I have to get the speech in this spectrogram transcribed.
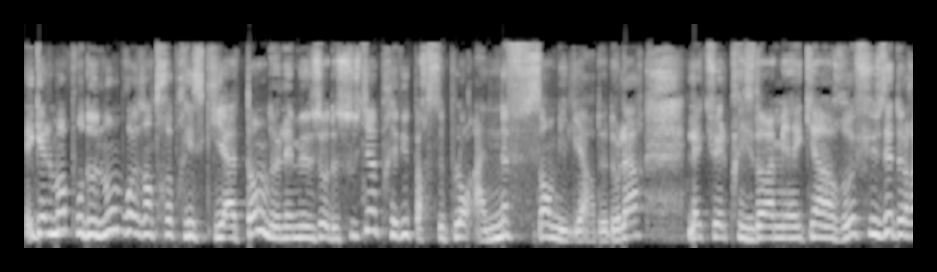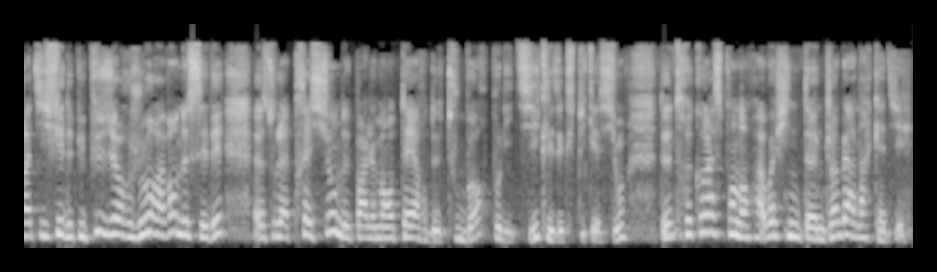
également pour de nombreuses entreprises qui attendent les mesures de soutien prévues par ce plan à 900 milliards de dollars. L'actuel président américain a refusé de le ratifier depuis plusieurs jours avant de céder euh, sous la pression de parlementaires de tous bords politiques. Les explications de notre correspondant à Washington, Jean-Bernard Cadier.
